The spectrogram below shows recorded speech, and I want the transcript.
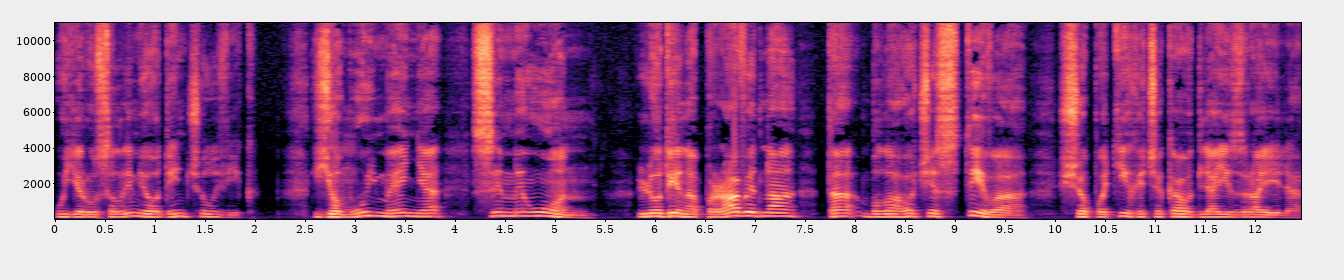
у Єрусалимі один чоловік. Йому ймення Симеон, людина праведна та благочестива, що потіхи чекав для Ізраїля.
